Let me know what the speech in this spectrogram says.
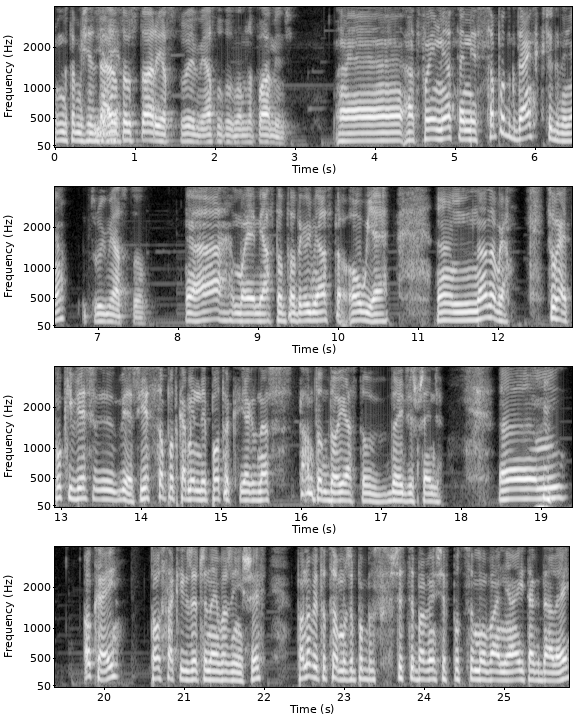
no to mi się zdaje. Ja jestem stary, ja swoje miasto to znam na pamięć. Eee, a twoim miastem jest Sopot, Gdańsk czy Gdynia? Trójmiasto. A, moje miasto to miasto. Oh yeah. Em, no dobra. Słuchaj, póki wiesz, wiesz, jest Sopot, Kamienny Potok, jak znasz stamtąd dojazd, to dojedziesz wszędzie. Um, Okej, to z takich rzeczy najważniejszych. Panowie, to co, może po, wszyscy bawią się w podsumowania i tak dalej?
